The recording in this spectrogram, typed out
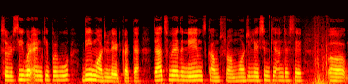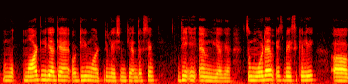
so receiver end के ऊपर वो demodulate करता है that's where the names comes from modulation के अंदर से uh, mod लिया गया है और demodulation के अंदर से DEM liya gaya. So modem is basically uh,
